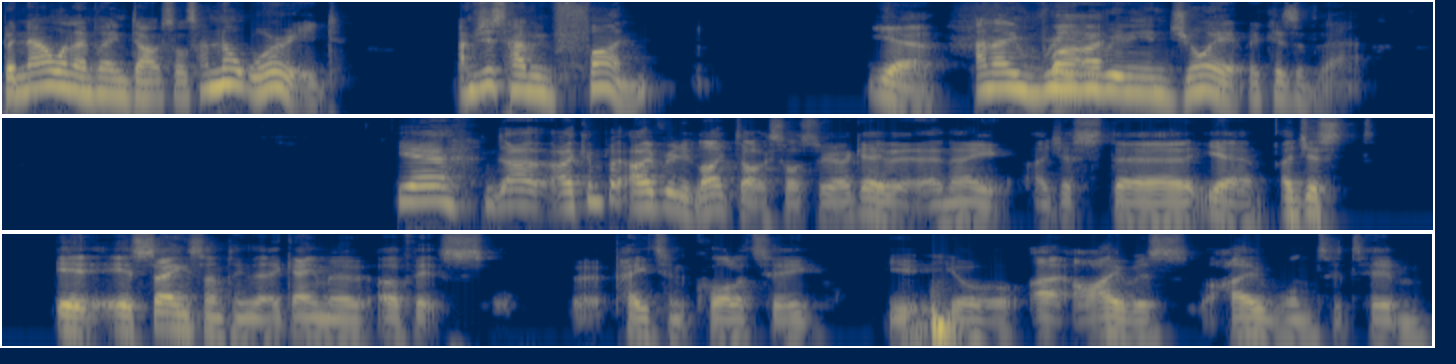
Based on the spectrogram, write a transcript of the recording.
But now when I'm playing Dark Souls, I'm not worried. I'm just having fun. Yeah. And I really, well, I, really enjoy it because of that. Yeah, I, can play. I really like Dark Souls 3. I gave it an 8. I just, uh, yeah, I just, it, it's saying something that a game of, of its uh, patent quality you, are I, I, was I wanted him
